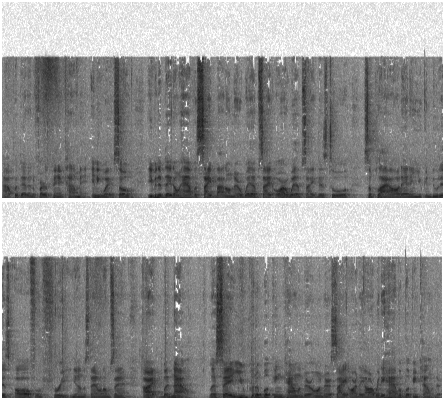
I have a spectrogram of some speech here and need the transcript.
I'll put that in the first pinned comment. Anyway, so even if they don't have a site bot on their website or a website, this tool supply all that and you can do this all for free. You understand what I'm saying? All right, but now let's say you put a booking calendar on their site or they already have a booking calendar.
